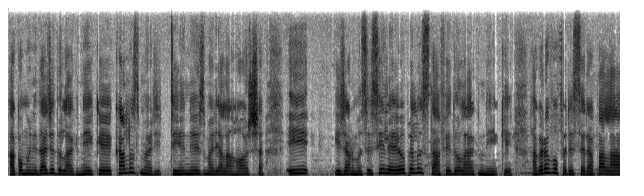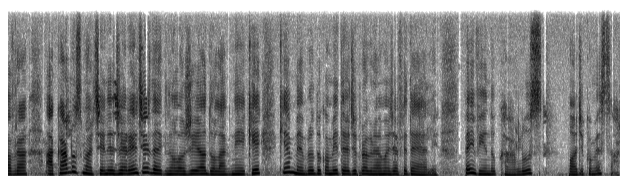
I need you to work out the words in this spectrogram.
a comunidade do LACNIC, Carlos Martínez, Maria La Rocha e Guilherme Cecília, eu pelo staff do LACNIC. Agora eu vou oferecer a palavra a Carlos Martins, gerente de tecnologia do LACNIC, que é membro do comitê de programa de FDL. Bem-vindo, Carlos. Pode começar.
